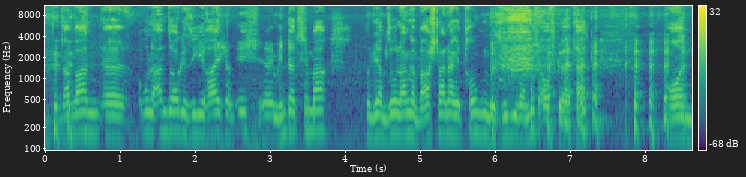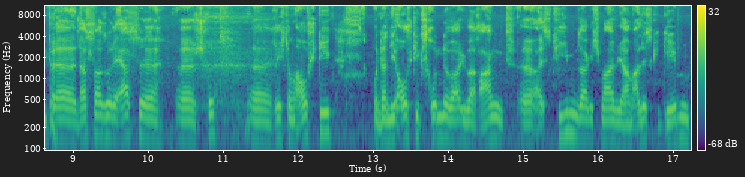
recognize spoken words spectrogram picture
Da waren äh, Ole Ansorge, Sigi Reich und ich äh, im Hinterzimmer. Und wir haben so lange Warsteiner getrunken, bis Sigi dann nicht aufgehört hat. Und das war so der erste Schritt Richtung Aufstieg. Und dann die Aufstiegsrunde war überragend äh, als Team, sage ich mal. Wir haben alles gegeben.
